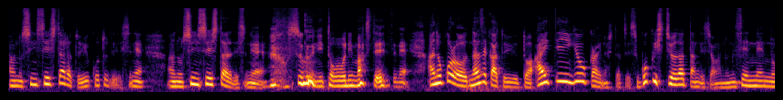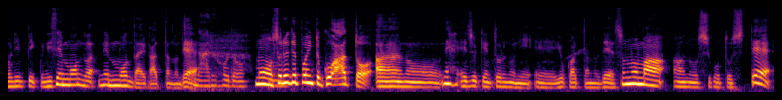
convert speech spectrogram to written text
あの、申請したらということでですね、あの、申請したらですね、すぐに通りましてですね、あの頃、なぜかというと、IT 業界の人たちすごく必要だったんですよ。あの、2000年のオリンピック、2000年問題があったので。なるほど。もう、それでポイントごわーっと、あの、ね、受験取るのに、えー、よかったので、そのまま、あの、仕事して、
